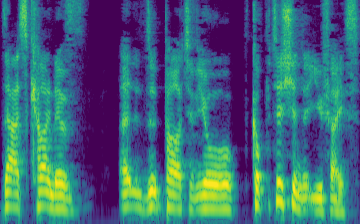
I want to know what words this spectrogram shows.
that's kind of uh, the part of your competition that you face.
